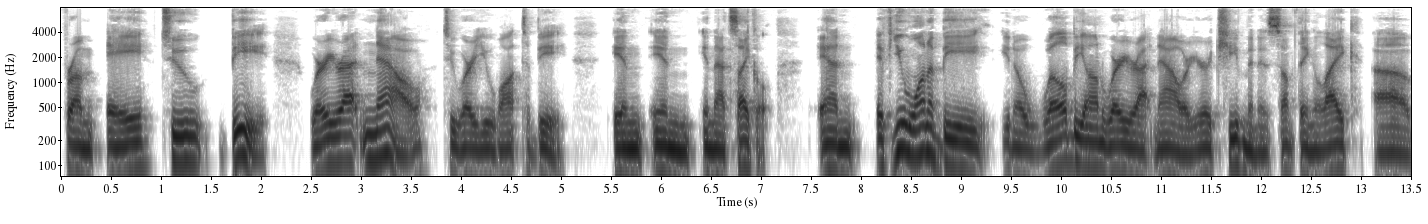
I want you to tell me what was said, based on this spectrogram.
from A to B, where you're at now to where you want to be in in in that cycle. And if you want to be, you know, well beyond where you're at now, or your achievement is something like, uh,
